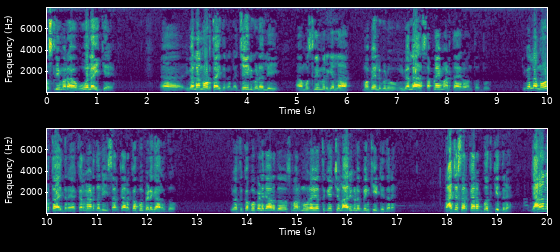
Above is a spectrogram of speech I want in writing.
ಮುಸ್ಲಿಮರ ಓಲೈಕೆ ಇವೆಲ್ಲ ನೋಡ್ತಾ ಇದ್ದೀರಲ್ಲ. ಜೈಲುಗಳಲ್ಲಿ ಮುಸ್ಲಿಮರಿಗೆಲ್ಲ ಮೊಬೈಲ್ಗಳು, ಇವೆಲ್ಲ ಸಪ್ಲೈ ಮಾಡ್ತಾ ಇರುವಂತದ್ದು ಇವೆಲ್ಲ ನೋಡ್ತಾ ಇದ್ರೆ ಕರ್ನಾಟಕದಲ್ಲಿ ಈ ಸರ್ಕಾರ ಕಬ್ಬು ಬೆಳೆಗಾರದು ಇವತ್ತು ಕಬ್ಬು ಬೆಳೆಗಾರದು ಸುಮಾರು ನೂರೈವತ್ತಕ್ಕೆ ಹೆಚ್ಚು ಲಾರಿಗಳು ಬೆಂಕಿ ಇಟ್ಟಿದ್ದಾರೆ. ರಾಜ್ಯ ಸರ್ಕಾರ ಬದುಕಿದ್ರೆ, ಯಾರನ್ನ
